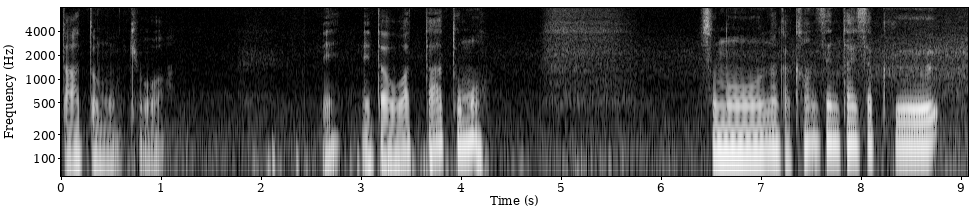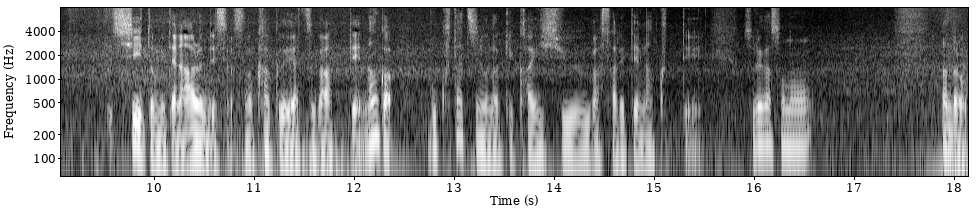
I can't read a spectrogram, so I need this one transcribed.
た後も今日はねネタ終わった後もそのなんか感染対策シートみたいなのあるんですよ。その書くやつがあって。なんか僕たちのだけ回収がされてなくて。それがそのなんだろう。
